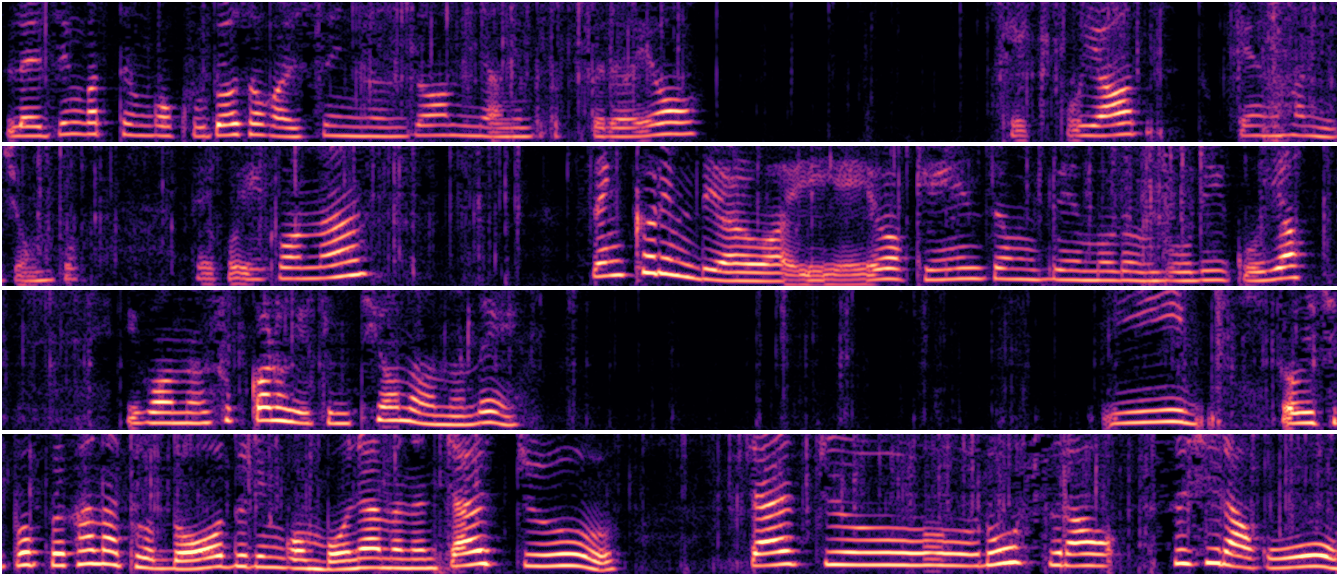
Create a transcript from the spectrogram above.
레진 같은 거 굳어서 갈 수 있는 점 양해 부탁드려요. 있고요. 두께는 한 이 정도. 그리고 이거는 생크림 DIY예요. 개인 정 비물은 물이고요. 이거는 숟가락이 좀 튀어나왔는데 이 여기 지퍼백 하나 더 넣어드린 건 뭐냐면은 짤주 짤주로 쓰라, 쓰시라고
